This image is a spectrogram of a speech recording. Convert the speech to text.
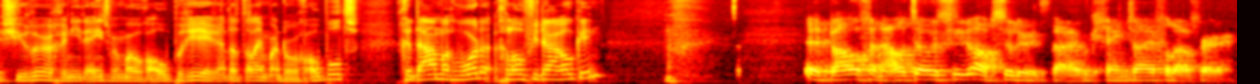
chirurgen niet eens meer mogen opereren. En dat alleen maar door robots gedaan mag worden. Geloof je daar ook in? Het bouwen van auto's, absoluut. Daar heb ik geen twijfel over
